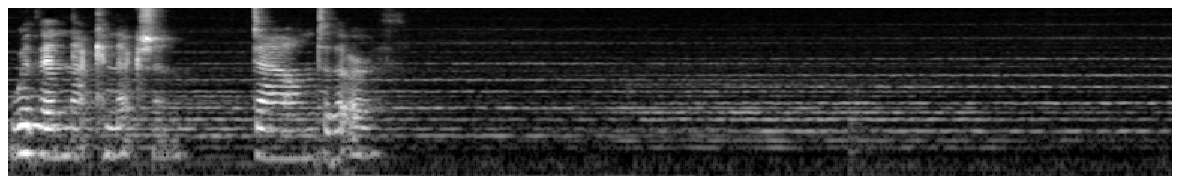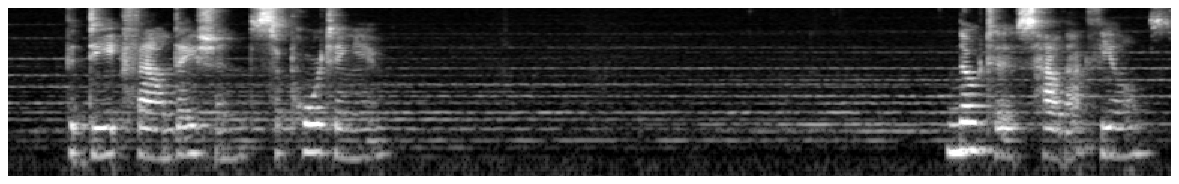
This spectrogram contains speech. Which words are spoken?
within that connection down to the earth. The deep foundation supporting you Notice how that feels.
